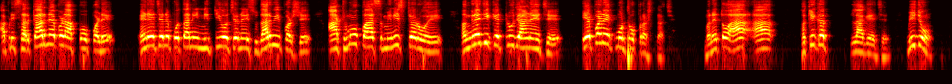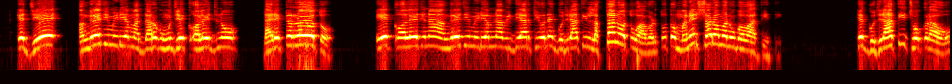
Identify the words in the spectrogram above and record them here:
આપણી સરકારને પણ આપવો પડે. એણે છે ને પોતાની નીતિઓ છે ને એ સુધારવી પડશે. આઠમો પાસ મિનિસ્ટરોએ અંગ્રેજી કેટલું જાણે છે એ પણ એક મોટો પ્રશ્ન છે. મને તો આ આ હકીકત લાગે છે. બીજું કે જે અંગ્રેજી મીડિયમમાં, ધારો હું જે કોલેજનો ડાયરેક્ટર રહ્યો હતો એ કોલેજના અંગ્રેજી મીડિયમના વિદ્યાર્થીઓને ગુજરાતી લખતા નહોતું આવડતું, તો મને શરમ અનુભવાતી હતી કે ગુજરાતી છોકરાઓ,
